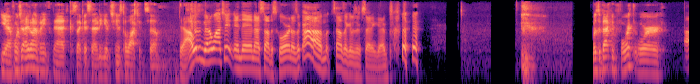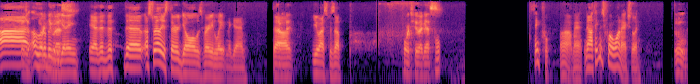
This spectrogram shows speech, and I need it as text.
yeah, unfortunately, I don't have anything to add because, like I said, I didn't get a chance to watch it. So, Yeah, I wasn't gonna watch it, and then I saw the score, and I was like, "Ah, oh, sounds like it was an exciting game." was it back and forth or? uh, a little bit at the beginning. Yeah, the, the the Australia's third goal was very late in the game, so Okay. U.S. was up. Four two, I guess. I think. four- Oh man, no, I think it was four one actually. Ooh,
